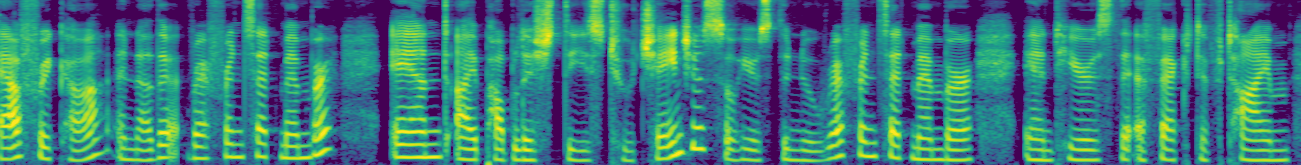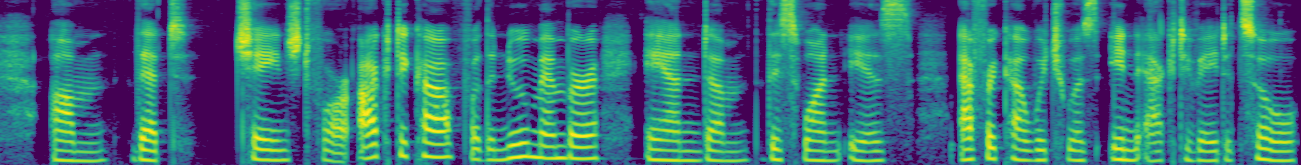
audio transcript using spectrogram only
Africa, another reference set member, and I published these two changes. So here's the new reference set member, and here's the effective time um, that changed for Arctica for the new member and um, this one is Africa which was inactivated so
